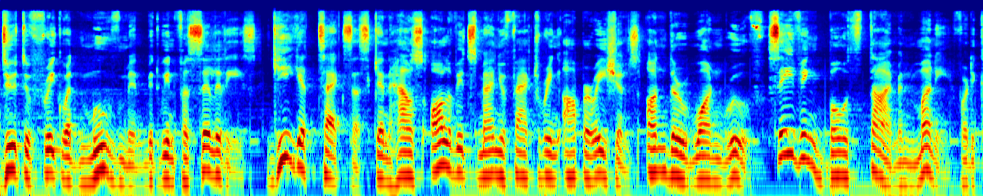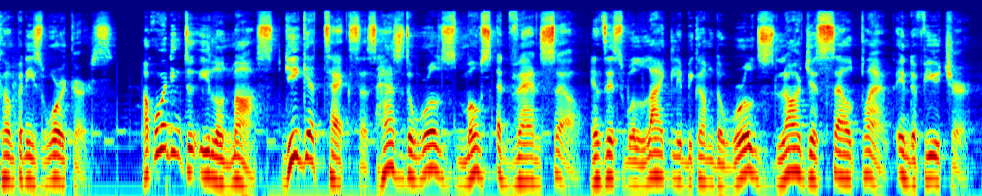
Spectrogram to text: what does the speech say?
Due to frequent movement between facilities, Giga Texas can house all of its manufacturing operations under one roof, saving both time and money for the company's workers. According to Elon Musk, Giga Texas has the world's most advanced cell, and this will likely become the world's largest cell plant in the future.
